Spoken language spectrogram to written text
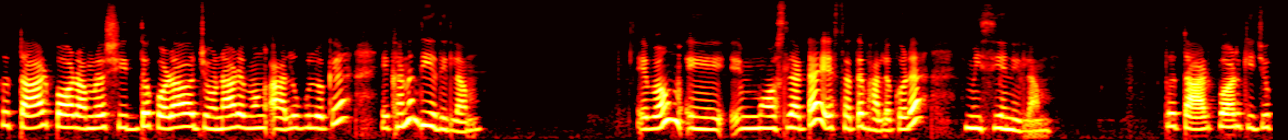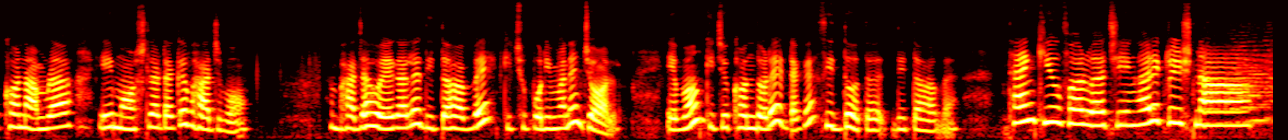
তো তারপর আমরা সিদ্ধ করা জোনার এবং আলুগুলোকে এখানে দিয়ে দিলাম। এবং মশলাটা এর সাথে ভালো করে মিশিয়ে নিলাম। তো তারপর কিছুক্ষণ আমরা এই মশলাটাকে ভাজবো। ভাজা হয়ে গেলে দিতে হবে কিছু পরিমাণে জল এবং কিছুক্ষণ ধরে এটাকে সিদ্ধ হতে দিতে হবে। Thank you for watching Hare Krishna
